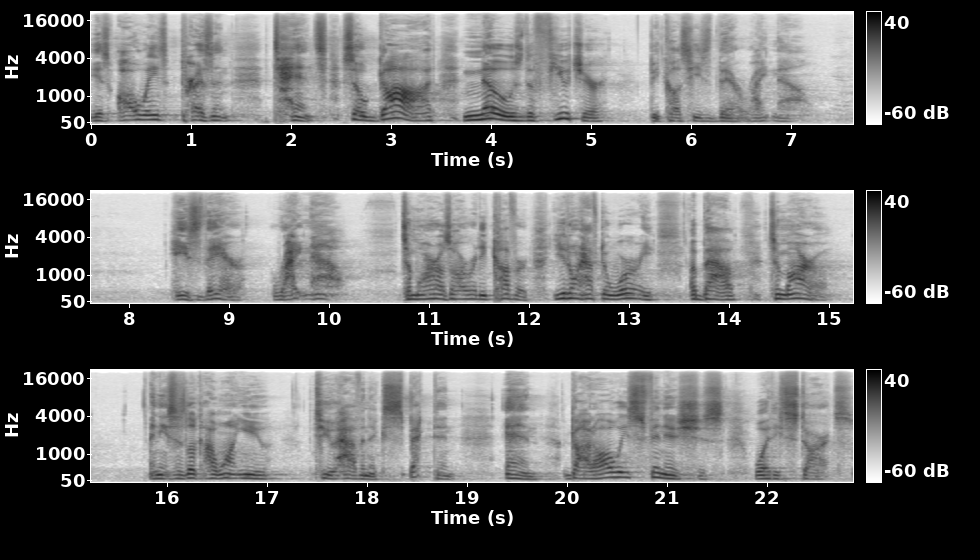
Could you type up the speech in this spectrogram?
is always present tense. So God knows the future because He's there right now. He's there right now. Tomorrow's already covered. You don't have to worry about tomorrow. And he says, Look, I want you to have an expectant end. God always finishes what he starts.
